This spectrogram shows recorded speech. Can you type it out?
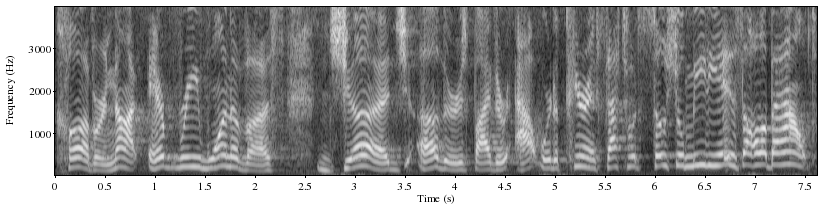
club or not, every one of us judge others by their outward appearance. That's what social media is all about.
